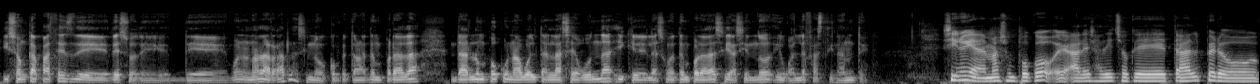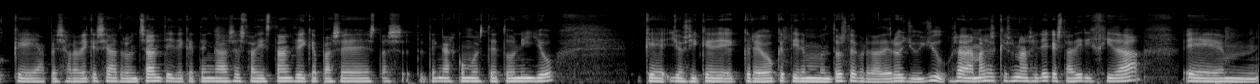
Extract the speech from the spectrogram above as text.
Y son capaces de, de eso, de, de. Bueno, no alargarla, sino completar una temporada, darle un poco una vuelta en la segunda y que la segunda temporada siga siendo igual de fascinante. Sí, no, y además un poco, eh, Alex ha dicho que tal, pero que a pesar de que sea tronchante y de que tengas esta distancia y que pase estas, tengas como este tonillo, que yo sí que creo que tiene momentos de verdadero yuyu. O sea, además es que es una serie que está dirigida eh,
